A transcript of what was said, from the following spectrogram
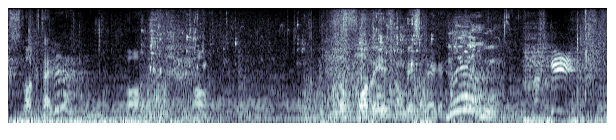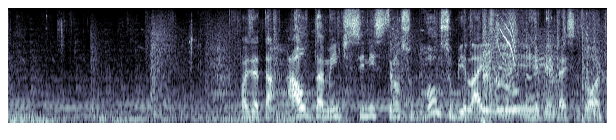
Esse Loki tá ali, ó. Ó, ó. Monoflova eles, vamos ver se pega. Rapaziada, tá altamente sinistrão. Vamos subir lá e, e, e arrebentar esses Loki?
